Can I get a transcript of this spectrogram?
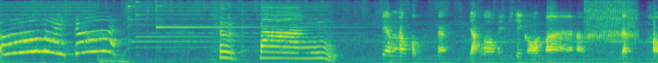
โอ้ my god สุดปัง เตรียมครับผมแบบอยากลองเป็นพิธีกรบ้างอะครับแบบขอ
